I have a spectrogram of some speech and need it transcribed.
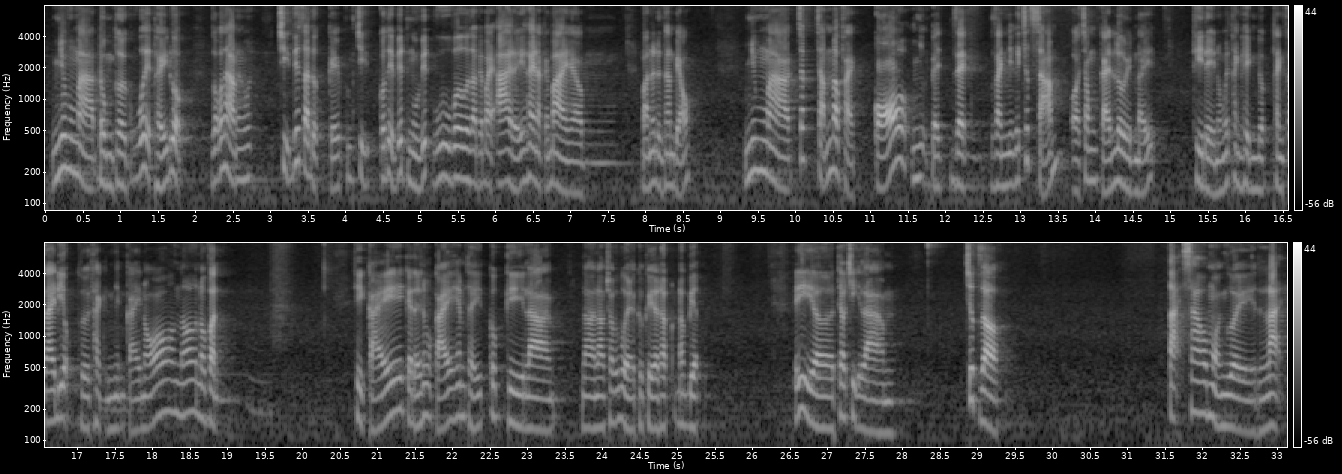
nhưng mà đồng thời cũng có thể thấy được rõ ràng thôi chị viết ra được cái chị có thể viết ngồi viết vu vơ ra cái bài ai đấy hay là cái bài uh, bạn ơi đừng than béo. Nhưng mà chắc chắn là phải có những cái dệt dành những cái chất xám ở trong cái lời đấy thì để nó mới thành hình được thành giai điệu rồi thành những cái nó nó nó vận. Thì cái cái đấy là một cái em thấy cực kỳ là là làm cho cái buổi này cực kỳ là đặc, đặc biệt. Thế thì uh, theo chị là trước giờ tại sao mọi người lại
